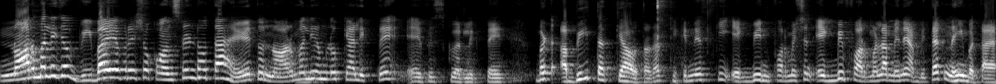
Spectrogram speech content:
नॉर्मली जब V by F ratio constant होता है तो नॉर्मली हम लोग क्या लिखते हैं? एफ़ स्क्वायर लिखते हैं। बट अभी तक क्या होता था? थिकनेस की एक भी इंफॉर्मेशन एक भी फॉर्मूला मैंने अभी तक नहीं बताया।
